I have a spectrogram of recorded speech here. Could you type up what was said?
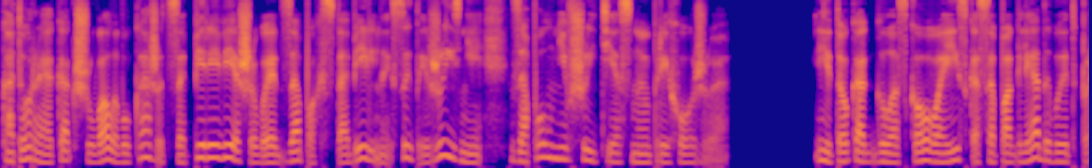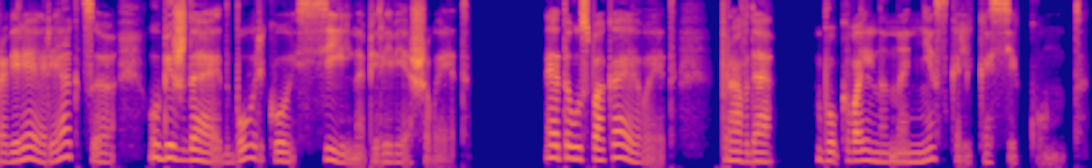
которое, как Шувалову кажется, перевешивает запах стабильной, сытой жизни, заполнившей тесную прихожую. И то, как Глазкова искоса поглядывает, проверяя реакцию, убеждает Борьку, сильно перевешивает. Это успокаивает, правда, буквально на несколько секунд.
